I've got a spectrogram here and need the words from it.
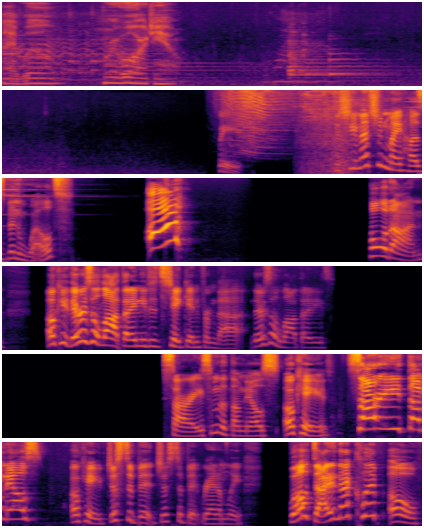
I will reward you. Wait. Did she mention my husband Welt? Ah! Hold on. Okay, there's a lot that I needed to take in from that. There's a lot that I need Sorry, some of the thumbnails. Okay, sorry, thumbnails. Okay, just a bit, just a bit randomly. Well died in that clip? Oh,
